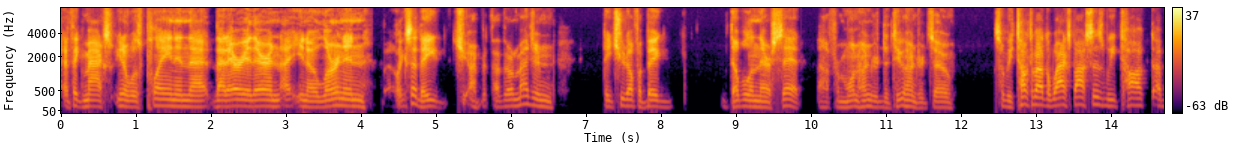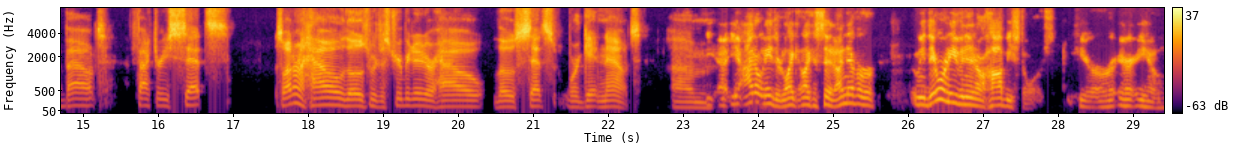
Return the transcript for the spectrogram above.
I think Maxx, you know, was playing in that that area there, and uh, you know, learning. Like I said, they I, I don't imagine they chewed off a big double in their set uh, from 100 to 200. So, so we talked about the wax boxes. We talked about factory sets. So I don't know how those were distributed or how those sets were getting out. Um, yeah, yeah, I don't either. Like like I said, I never. I mean, they weren't even in our hobby stores here, or, or you know,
